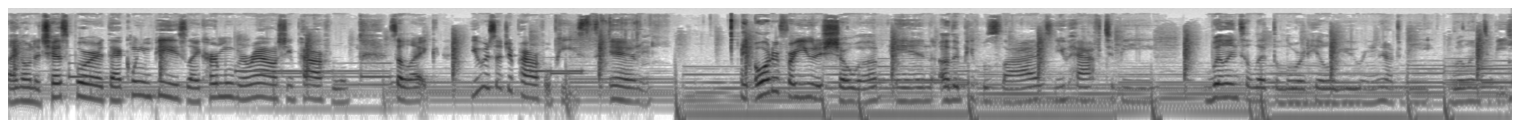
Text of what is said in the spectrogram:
Like on the chessboard, that queen piece, like her moving around, she powerful. So, like, you are such a powerful piece. And in order for you to show up in other people's lives, you have to be willing to let the Lord heal you and you have to be willing to be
